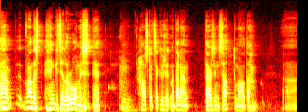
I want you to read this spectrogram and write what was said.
Äh, vaan tästä henkisellä ruumis, että hauska, että sä kysyit. Mä tänään täysin sattumalta äh,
